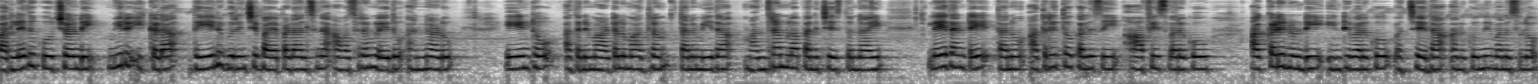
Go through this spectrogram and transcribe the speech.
పర్లేదు కూర్చోండి. మీరు ఇక్కడ దేని గురించి భయపడాల్సిన అవసరం లేదు అన్నాడు. ఏంటో అతని మాటలు మాత్రం తన మీద మంత్రంలా పనిచేస్తున్నాయి. లేదంటే తను అతనితో కలిసి ఆఫీస్ వరకు అక్కడి నుండి ఇంటి వరకు వచ్చేదా అనుకుంది మనసులో.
